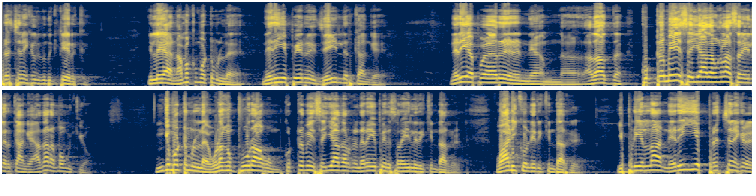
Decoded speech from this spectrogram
பிரச்சனைகள் இருந்துக்கிட்டே இருக்குது இல்லையா? நமக்கு மட்டும் இல்லை நிறைய பேர் ஜெயிலில் இருக்காங்க. நிறைய பேர் அதாவது குற்றமே செய்யாதவங்களாம் சிறையில் இருக்காங்க. அதான் ரொம்ப முக்கியம். இங்கே மட்டும் இல்லை உலகம் பூராவும் குற்றமே செய்யாதவர்கள் நிறைய பேர் சிறையில் இருக்கின்றார்கள் வாடிக்கொண்டிருக்கின்றார்கள். இப்படியெல்லாம் நிறைய பிரச்சனைகள்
